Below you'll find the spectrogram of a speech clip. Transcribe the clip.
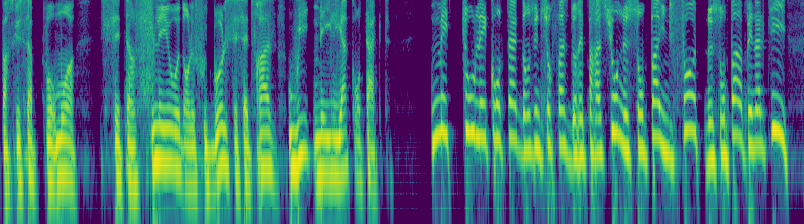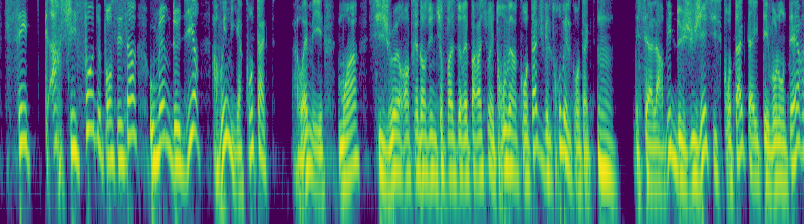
parce que ça, pour moi, c'est un fléau dans le football, c'est cette phrase, oui, mais il y a contact. Mais tous les contacts dans une surface de réparation ne sont pas une faute, ne sont pas un penalty. C'est archi faux de penser ça, ou même de dire, ah oui, mais il y a contact. Ah ouais, mais moi, si je veux rentrer dans une surface de réparation et trouver un contact, je vais le trouver le contact. Hum. Mais c'est à l'arbitre de juger si ce contact a été volontaire,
